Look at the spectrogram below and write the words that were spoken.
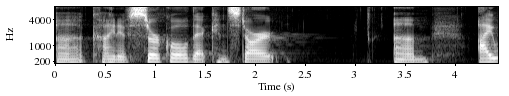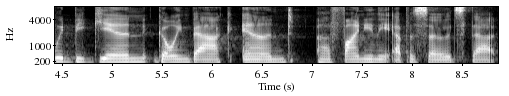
uh, kind of circle that can start. Um, I would begin going back and uh, finding the episodes that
